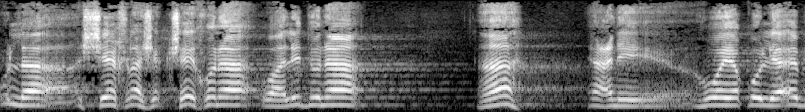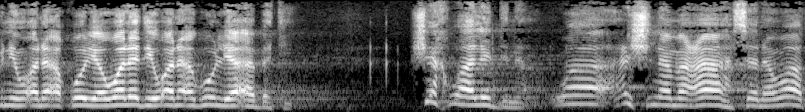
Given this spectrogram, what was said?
ولا الشيخ لا شك شيخنا والدنا ها؟ يعني هو يقول يا ابني وأنا أقول يا ولدي وأنا أقول يا أبتي. شيخ والدنا وعشنا معاه سنوات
